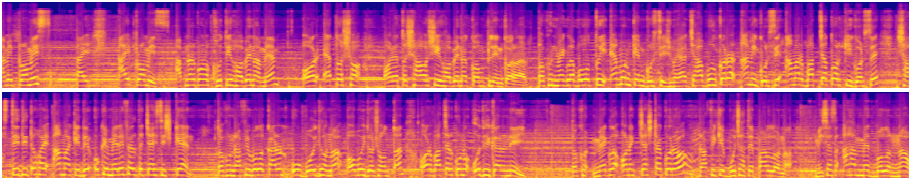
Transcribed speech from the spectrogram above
আমি প্রমিস তাই আই প্রমিস আপনার কোনো ক্ষতি হবে না ম্যাম ওর এত ওর এত সাহসী হবে না কমপ্লেন করার। তখন মেঘলা বলল, তুই এমন কেন করছিস ভাইয়া? যা ভুল করার আমি করছি। আমার বাচ্চা তোর কি করছে? শাস্তি দিতে হয় আমাকে দে, ওকে মেরে ফেলতে চাইছিস কেন? তখন রাফি বলল, কারণ ও বৈধ না, অবৈধ সন্তান, ওর বাচ্চার কোনো অধিকার নেই। তখন মেঘলা অনেক চেষ্টা করেও রাফিকে বুঝাতে পারল না। মিসেস আহমেদ বলল, নাও,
